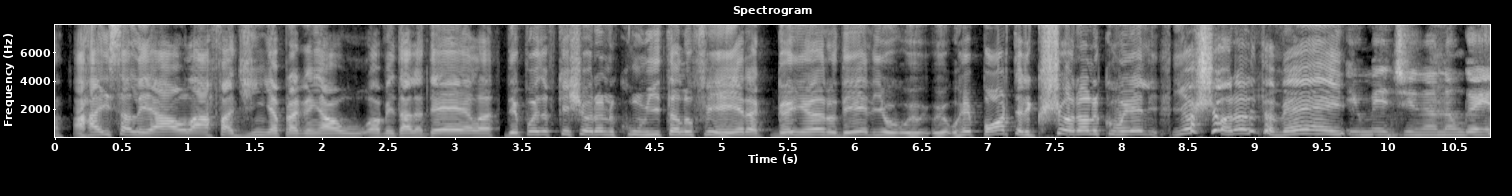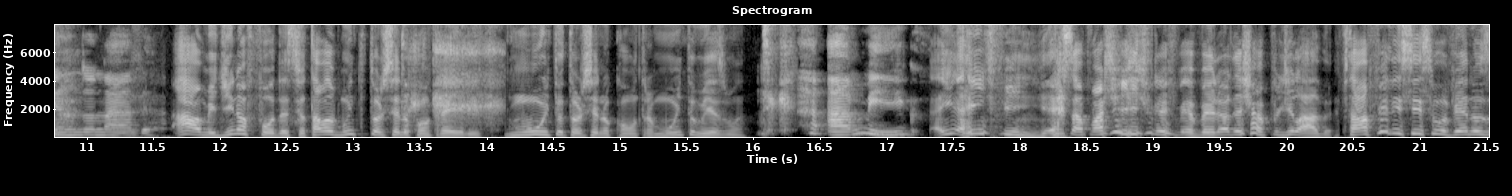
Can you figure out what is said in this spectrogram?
a, a Raíssa Leal lá, a fadinha, pra ganhar o- a medalha dela. Depois eu fiquei chorando com o Ítalo Ferreira ganhando dele, e o, o, o repórter chorando com ele, e eu chorando também. e o Medina não ganhando nada. Ah, o Medina, foda-se, eu tava muito torcendo contra ele. Muito torcendo contra, muito mesmo. Amigo. Enfim, essa parte a gente é melhor deixar de lado. Tava felicíssimo vendo os,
